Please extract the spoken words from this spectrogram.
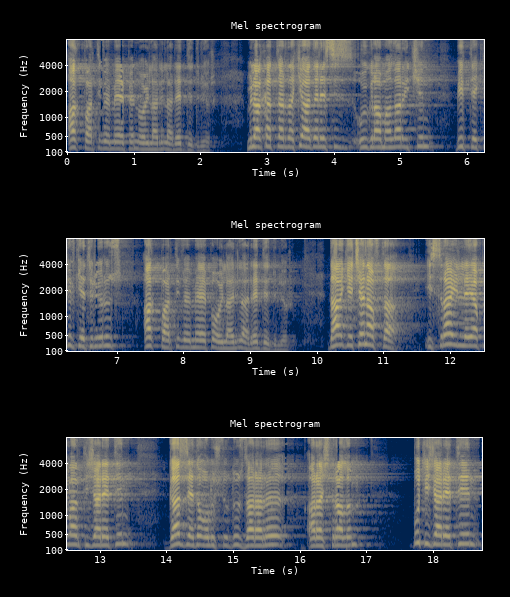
AK Parti ve MHP'nin oylarıyla reddediliyor. Mülakatlardaki adaletsiz uygulamalar için bir teklif getiriyoruz. AK Parti ve MHP oylarıyla reddediliyor. Daha geçen hafta İsrail'le yapılan ticaretin Gazze'de oluşturduğu zararı araştıralım. Bu ticaretin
